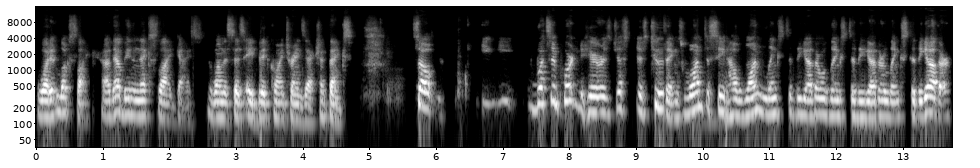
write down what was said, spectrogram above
what it looks like. Uh, that'll be the next slide, guys. The one that says a Bitcoin transaction. Thanks. So what's important here is just is two things. One, to see how one links to the other, links to the other, links to the other.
